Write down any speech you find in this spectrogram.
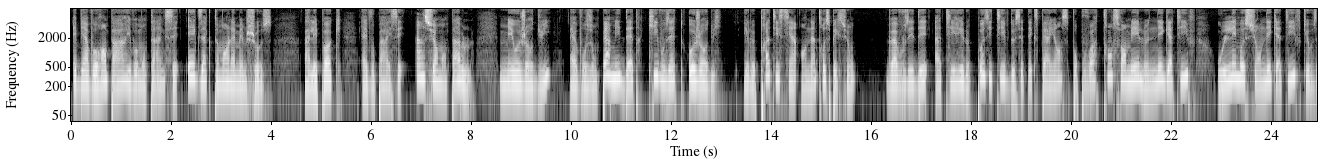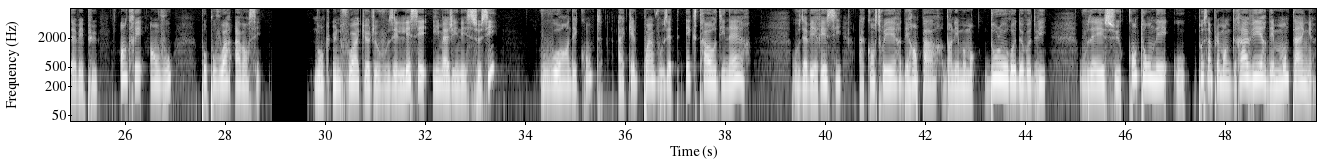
Eh bien, vos remparts et vos montagnes, c'est exactement la même chose. À l'époque, elles vous paraissaient insurmontables, mais aujourd'hui, elles vous ont permis d'être qui vous êtes aujourd'hui. Et le praticien en introspection va vous aider à tirer le positif de cette expérience pour pouvoir transformer le négatif ou l'émotion négative que vous avez pu ancrer en vous pour pouvoir avancer. Donc une fois que je vous ai laissé imaginer ceci, vous vous rendez compte à quel point vous êtes extraordinaire. Vous avez réussi à construire des remparts dans les moments douloureux de votre vie. Vous avez su contourner ou tout simplement gravir des montagnes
